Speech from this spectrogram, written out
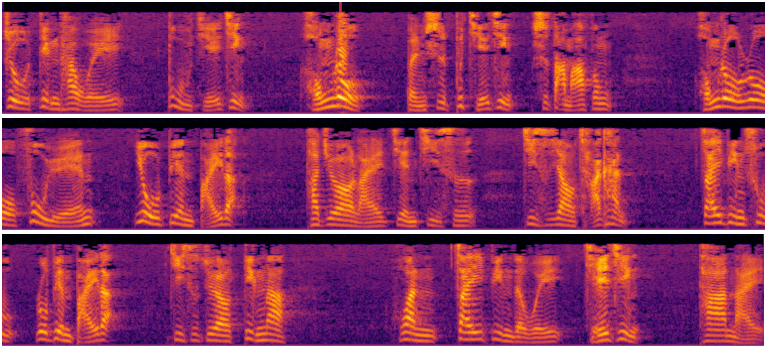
就定他为不洁净。红肉本是不洁净，是大麻风。红肉若复原，又变白了。他就要来见祭司，祭司要查看灾病处若变白的，祭司就要定那患灾病的为洁净，他乃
